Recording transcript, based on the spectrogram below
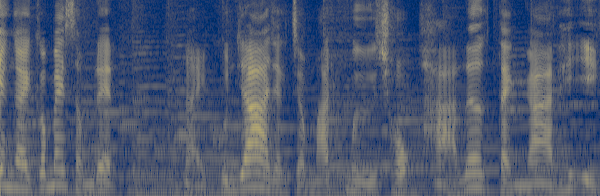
ยังไงก็ไม่สำเร็จ ไหนคุณย่ายังจะมัดมือชกหาเลิกแต่งงานให้อีก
